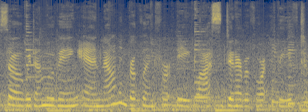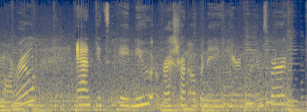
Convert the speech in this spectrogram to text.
So we're done moving and now I'm in Brooklyn for a last dinner before I leave tomorrow. And it's a new restaurant opening here in Williamsburg.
